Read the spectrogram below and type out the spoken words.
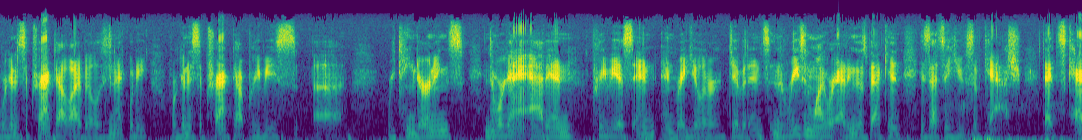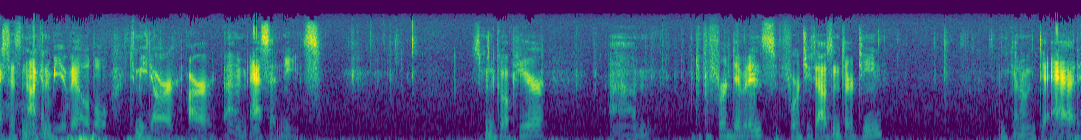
we're going to subtract out liabilities and equity. We're going to subtract out previous uh, retained earnings, and then we're going to add in previous and, and regular dividends. And the reason why we're adding those back in is that's a use of cash. That's cash that's not going to be available to meet our, our um, asset needs. So I'm going to go up here um, to preferred dividends for 2013. I'm going to add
